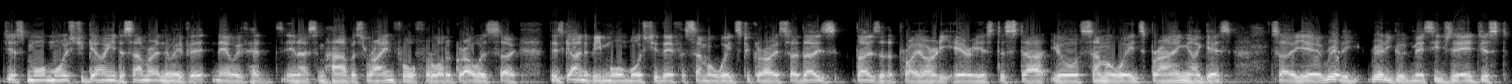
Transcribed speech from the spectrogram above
just more moisture going into summer, and we've now we've had you know some harvest rainfall for a lot of growers, so there's going to be more moisture there for summer weeds to grow. So those those are the priority areas to start your summer weed spraying, I guess. So yeah, really really good message there. Just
